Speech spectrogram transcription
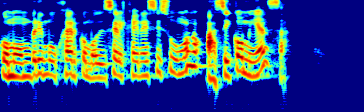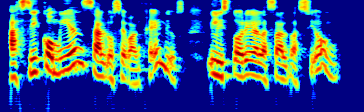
como hombre y mujer, como dice el Génesis 1, así comienza. Así comienzan los evangelios y la historia de la salvación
